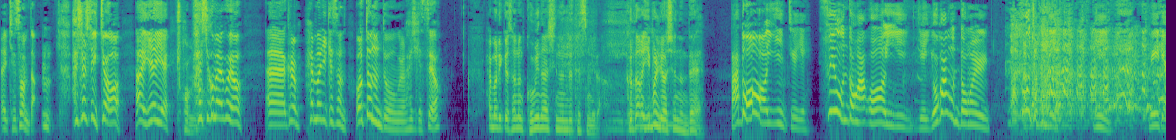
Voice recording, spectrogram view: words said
아, 죄송합니다. 음, 하실 수 있죠. 아, 예, 예. 참나. 하시고 말고요. 아, 그럼 할머니께서는 어떤 운동을 하시겠어요? 할머니께서는 고민하시는 듯 했습니다. 그러다가 입을 여셨는데 나도 이 저기 수유 운동하고 이 이제 요강 운동을 좀 근데 이왜 이래?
